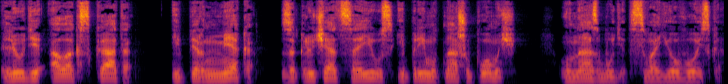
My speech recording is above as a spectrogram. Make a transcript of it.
люди Алакската и Пернмека заключат союз и примут нашу помощь, у нас будет свое войско.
